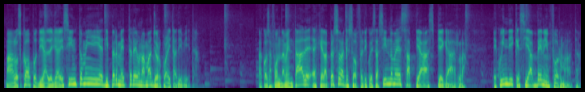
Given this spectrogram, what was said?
ma ha lo scopo di alleviare i sintomi e di permettere una maggior qualità di vita. La cosa fondamentale è che la persona che soffre di questa sindrome sappia spiegarla e quindi che sia ben informata.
